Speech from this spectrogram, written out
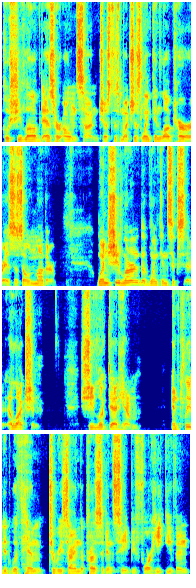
who she loved as her own son, just as much as Lincoln loved her as his own mother, when she learned of Lincoln's election, she looked at him and pleaded with him to resign the presidency before he even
